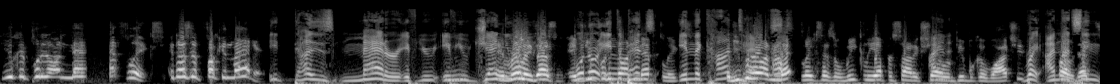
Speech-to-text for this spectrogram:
you can put it on Netflix. It doesn't fucking matter. it does matter if you if you It genuinely. really doesn't. If well, you no, put it it, on depends Netflix, in the if context. you put it on Netflix as a weekly episodic show I- and people could watch it, Right. I'm bro, not saying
